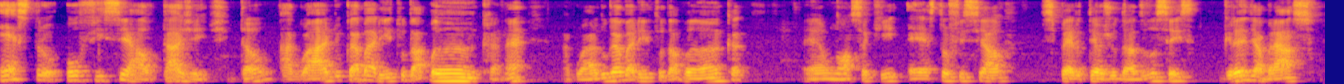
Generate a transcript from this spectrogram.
extraoficial, tá, gente? Então, aguarde o gabarito da banca, né? Aguarde o gabarito da banca é o nosso aqui extraoficial. Espero ter ajudado vocês. Grande abraço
